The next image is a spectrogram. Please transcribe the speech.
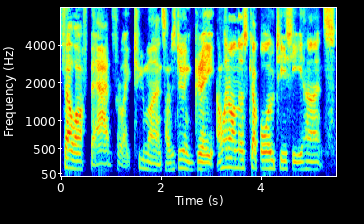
fell off bad for like two months. I was doing great. I went on those couple OTC hunts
